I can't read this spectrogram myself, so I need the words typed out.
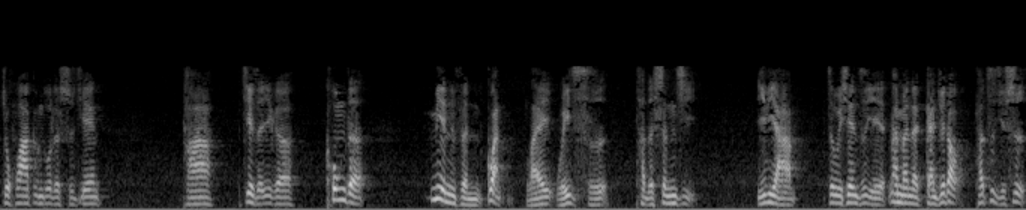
就花更多的时间，他借着一个空的面粉罐来维持他的生计。伊利亚这位先知也慢慢的感觉到他自己是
